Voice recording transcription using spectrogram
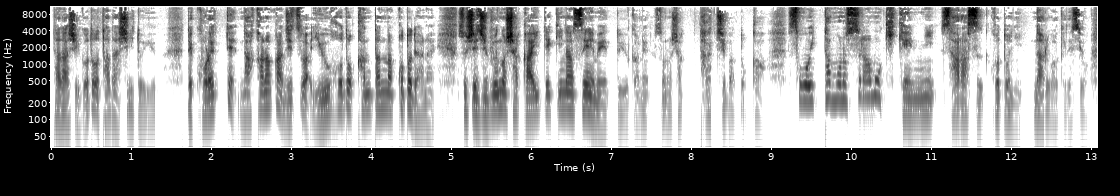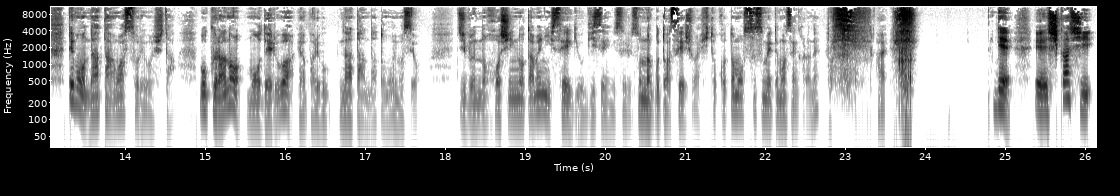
正しいことを正しいという。で、これってなかなか実は言うほど簡単なことではない。そして自分の社会的な生命というかね、その立場とか、そういったものすらも危険にさらすことになるわけですよ。でも、ナタンはそれをした。僕らのモデルはやっぱり僕、ナタンだと思いますよ。自分の保身のために正義を犠牲にする。そんなことは聖書は一言も進めてませんからね。はい。で、えー、しかし、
